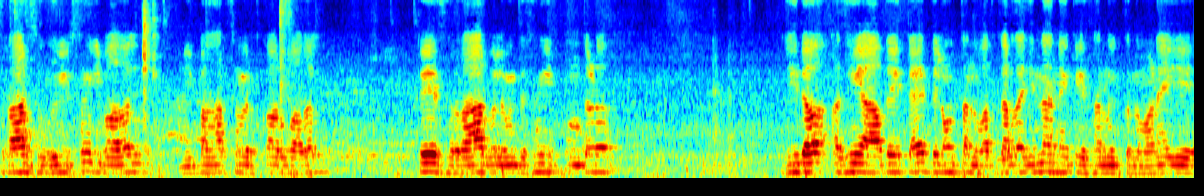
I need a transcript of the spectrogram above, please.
ਸਰਦਾਰ ਸੁਖਬੀਰ ਸਿੰਘ ਜੀ ਬਾਦਲ ਬੀਬਾ ਹਰਸਿਮਰਤ ਕੌਰ ਬਾਦਲ ਤੇ ਸਰਦਾਰ ਬਲਵਿੰਦਰ ਸਿੰਘ ਜੀ ਪੁੰਦੜ ਜੀ ਦਾ ਅਸੀਂ ਆਪਦੇ ਤਹਿ ਦਿਲੋਂ ਧੰਨਵਾਦ ਕਰਦਾ ਜਿਨ੍ਹਾਂ ਨੇ ਕਿ ਸਾਨੂੰ ਇੱਕ ਨਿਮਾਣੇ ਜੇ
